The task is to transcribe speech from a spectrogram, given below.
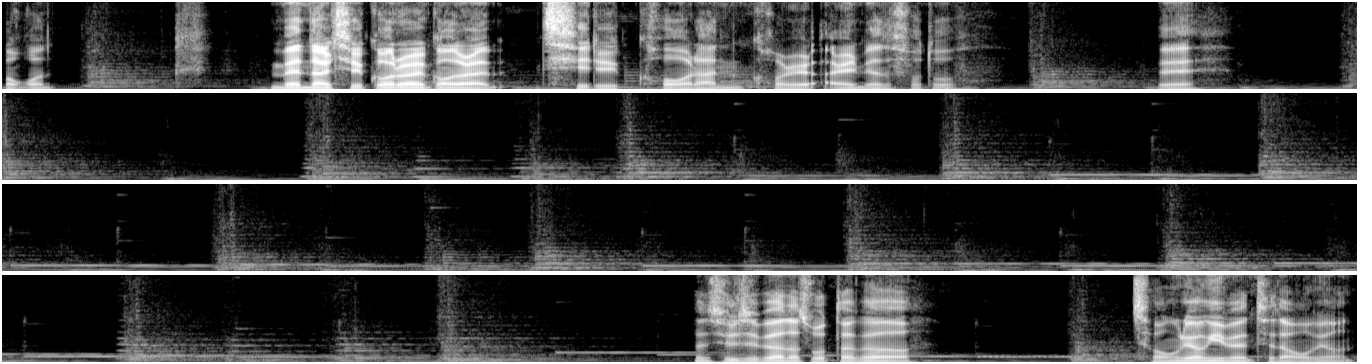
저건 맨날 질 거랄 걸, 질 거란 걸 알면서도 왜? 현실 집에 하나 줬다가 정령 이벤트 나오면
